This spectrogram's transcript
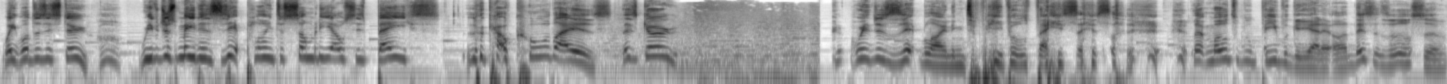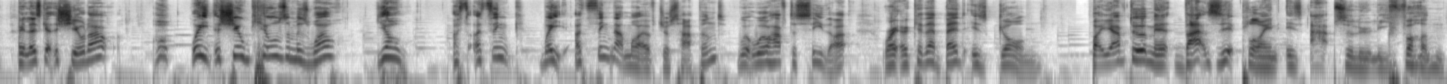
wait, what does this do? We've just made a zip line to somebody else's base. Look how cool that is. Let's go. We're just zip lining to people's bases. Let multiple people can get it on. This is awesome. Wait, let's get the shield out. Wait, the shield kills them as well. Yo, I, th I, think, wait, I think that might have just happened. We'll, we'll have to see that. Right, okay, their bed is gone. But you have to admit, that zip line is absolutely fun.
